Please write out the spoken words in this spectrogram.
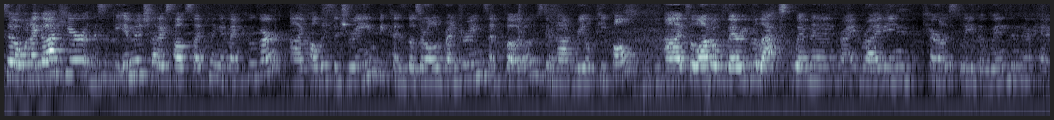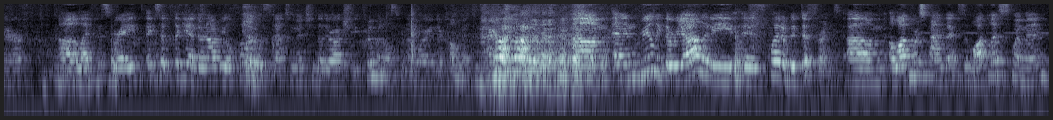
So when I got here, this is the image that I saw of cycling in Vancouver. I call this a dream because those are all renderings and photos. They're not real people. Uh, it's a lot of very relaxed women, right, riding carelessly, the wind in their hair. Uh, life is great, except again, they're not real photos, not to mention that they're actually criminals for not wearing their helmets. um, and really, the reality is quite a bit different. Um, a lot more spandex, a lot less women,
